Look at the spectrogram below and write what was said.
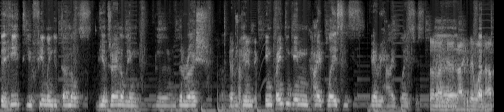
the heat you feel in the tunnels the adrenaline the, the rush Everything amazing. in painting in high places, very high places. So like uh, like the one up.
